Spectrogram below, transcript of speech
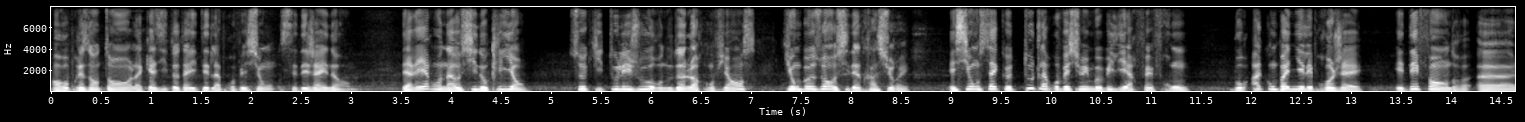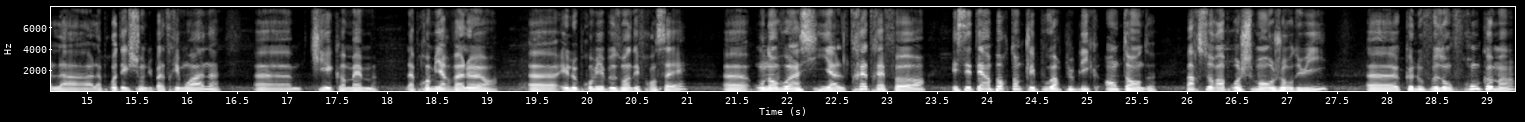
en représentant la quasi-totalité de la profession, c'est déjà énorme. Derrière, on a aussi nos clients, ceux qui tous les jours nous donnent leur confiance, qui ont besoin aussi d'être rassurés. Et si on sait que toute la profession immobilière fait front pour accompagner les projets et défendre euh, la, protection du patrimoine, euh, qui est quand même la première valeur euh, et le premier besoin des Français, euh, on envoie un signal très très fort. Et c'était important que les pouvoirs publics entendent par ce rapprochement aujourd'hui euh, que nous faisons front commun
